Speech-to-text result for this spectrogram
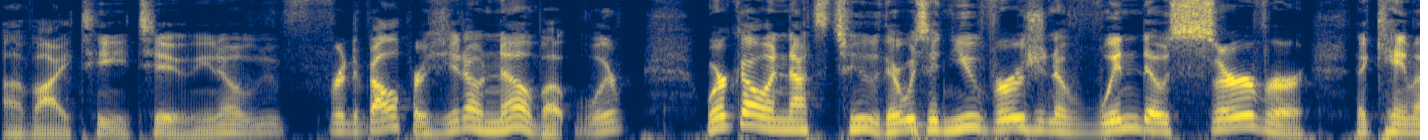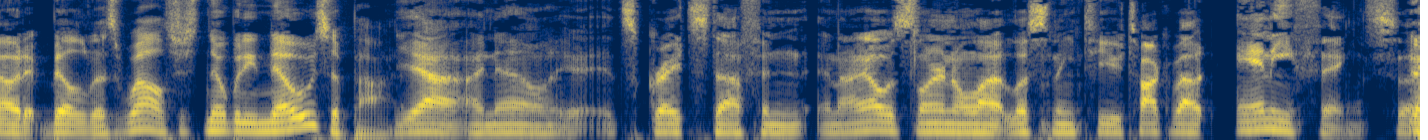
of IT too. You know, for developers, you don't know, but we're we're going nuts too. There was a new version of Windows Server that came out at Build as well. It's just nobody knows about it. Yeah, I know it's great stuff, and and I always learn a lot listening to you talk about anything. So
